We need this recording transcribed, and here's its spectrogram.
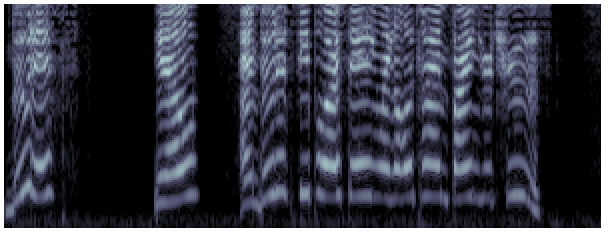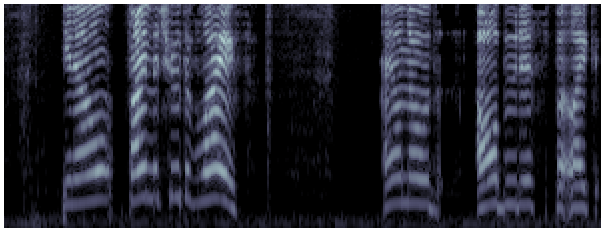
Buddhist, you know? And Buddhist people are saying, like, all the time, find your truth. You know? Find the truth of life. I don't know all Buddhists, but, like,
